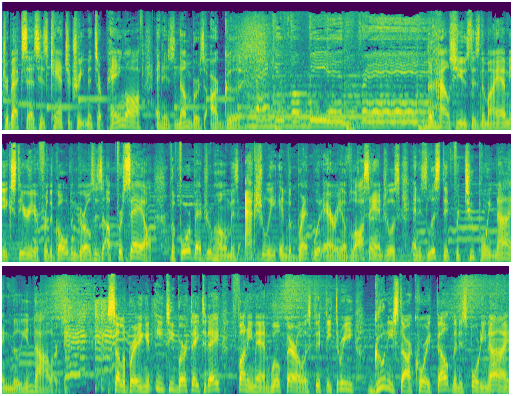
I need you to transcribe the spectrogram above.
Trebek says his cancer treatments are paying off and his numbers are good. The house used as the Miami exterior for the Golden Girls is up for sale. The four bedroom home is actually in the Brentwood area of Los Angeles and is listed for $2.9 million. Celebrating an ET birthday today, funny man Will Ferrell is 53, Goonie star Corey Feldman is 49,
